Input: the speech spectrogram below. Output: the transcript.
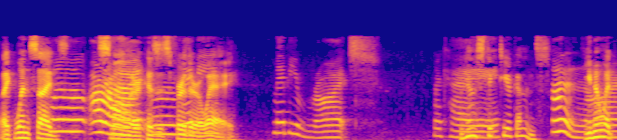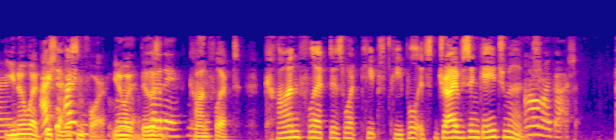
Like one side's well, all smaller because it's Mm, further maybe- away. Maybe you're right. Okay. You gotta stick to your guns. I don't know. You know what? You know what people should- listen I- for. You know what they What listen? they Conflict. Conflict is what keeps people. It drives engagement. Oh my gosh.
